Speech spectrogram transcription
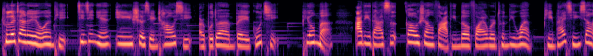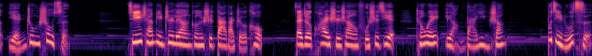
除了战略有问题，近些年因涉嫌抄袭而不断被 Gucci、Puma、阿迪达斯告上法庭的 Forever Twenty One 品牌形象严重受损。其产品质量更是大打折扣，在这快时尚服饰界成为两大硬伤。不仅如此，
